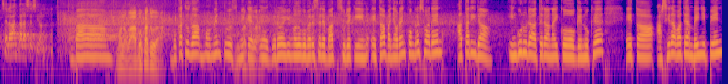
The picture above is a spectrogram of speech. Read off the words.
se levanta la sesión. Ba... Bueno, ba, bukatu da. Bukatu da momentuz, bukatu Mikel, da. Eh, gero egingo dugu berriz ere bat zurekin, eta baina orain kongresuaren atarira ingurura atera nahiko genuke, eta hasiera batean behin ipin,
